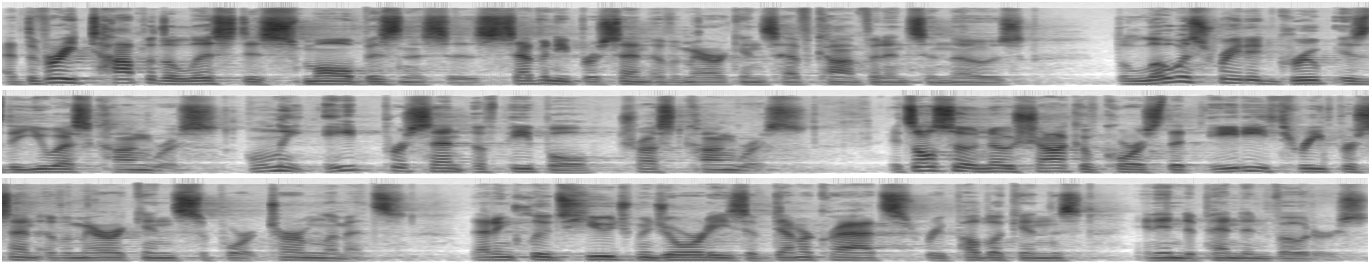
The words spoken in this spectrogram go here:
At the very top of the list is small businesses. 70% of Americans have confidence in those. The lowest rated group is the US Congress. Only 8% of people trust Congress. It's also no shock, of course, that 83% of Americans support term limits. That includes huge majorities of Democrats, Republicans, and independent voters.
